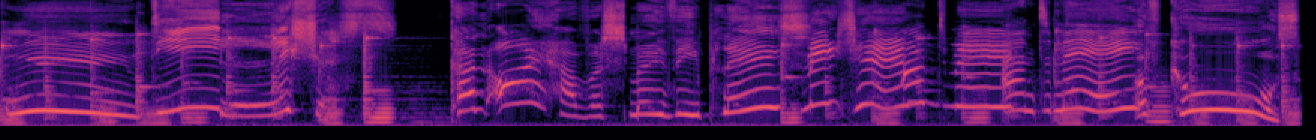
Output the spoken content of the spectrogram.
Mmm, delicious. Can I have a smoothie, please? Me too. And me. And me. Of course.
